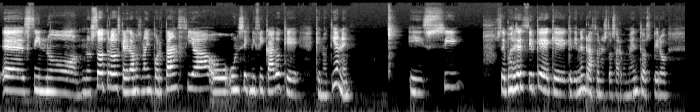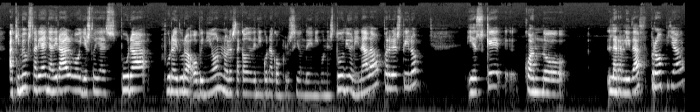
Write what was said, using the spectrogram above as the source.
eh, sino nosotros que le damos una importancia o un significado que, no tiene. Y sí, se puede decir que, que, tienen razón estos argumentos, pero aquí me gustaría añadir algo y esto ya es pura pura y dura opinión, no lo he sacado de ninguna conclusión de ningún estudio ni nada por el estilo. Y es que eh, cuando la realidad propia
